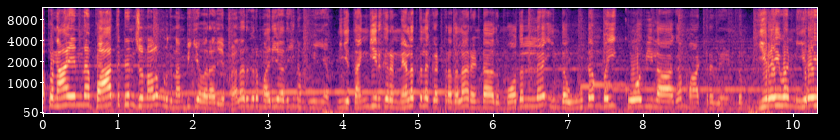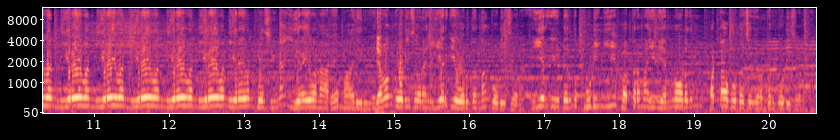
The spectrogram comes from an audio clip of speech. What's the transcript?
அப்போ நான் என்ன பார்த்துட்டேன்னு சொன்னாலும் உங்களுக்கு நம்பிக்கை வராது. என் மேலே இருக்கிற மரியாதையும் நம்புவீங்க. நீங்கள் தங்கி இருக்கிற கட்டுறதெல்லாம் ரெண்டாவது முதல்ல இந்த உடம்பை கோவிலாக மாற்ற வேண்டும். இறைவன் இறைவன் இறைவன் இறைவன் இறைவன் இறைவன் இறைவன் இறைவன் பேசுனீங்கன்னா இறைவனாகவே மாறிடுவீங்க. எவன் கோடீஸ்வரன்? இயற்கை ஒருத்தன் தான் கோடீஸ்வரன். இயற்கை இருந்து பிடுங்கி பத்திரமா இது என்னோடதுன்னு பட்டா போட்டு வச்சிருக்கிற பேர் கோடீஸ்வரன்.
